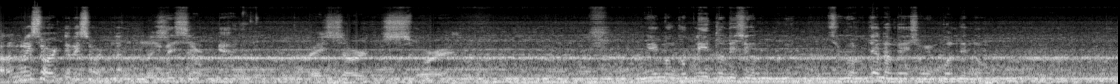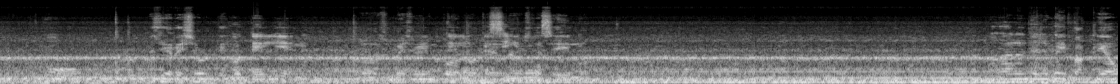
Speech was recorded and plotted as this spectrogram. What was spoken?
Parang resort, resort lang. Resort nga. Resort sword. May mga kompleto din siguro. Siguro dyan na may swimming pool din, no? Oo. Kasi resort eh. Hotel yan. So, may swimming pool, Hotel, hotel, casino. casino. Baka nandyan yung kay Pacquiao.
